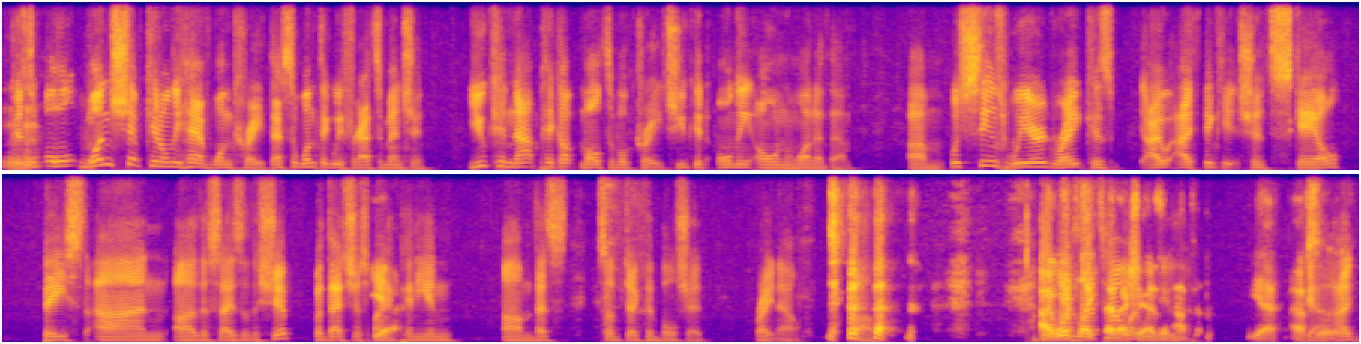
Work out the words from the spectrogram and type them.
Because one ship can only have one crate. That's the one thing we forgot to mention. You cannot pick up multiple crates. You can only own one of them, um, which seems weird, right? Because I, I think it should scale based on uh, the size of the ship, but that's just my Yeah. opinion. Um, that's subjective bullshit right now. Um, I would yeah, like that actually as an option. Yeah, absolutely.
